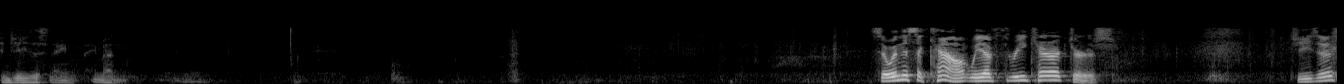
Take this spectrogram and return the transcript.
In Jesus' name, amen. So in this account, we have three characters Jesus,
